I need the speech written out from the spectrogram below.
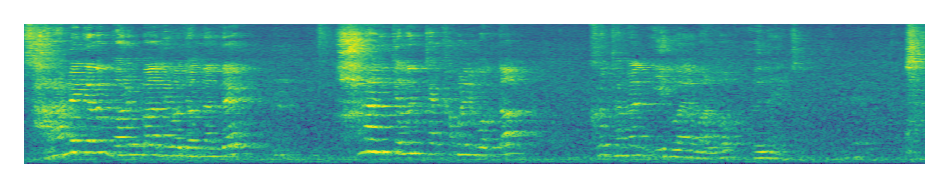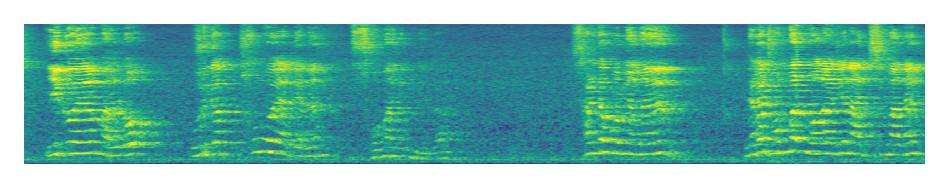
사람에게는 버림받아졌는데 하나님께는 택함을 입었다? 그렇다면 이거야말로 은혜죠. 이거야말로 우리가 품어야 되는 소망입니다. 살다 보면은 내가 정말 원하진 않지만은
